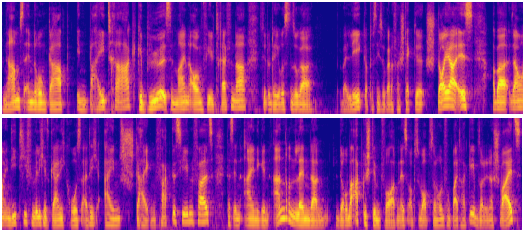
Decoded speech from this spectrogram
Namensänderung gab in Beitrag. Gebühr ist in meinen Augen viel treffender. Es wird unter Juristen sogar überlegt, ob das nicht sogar eine versteckte Steuer ist. Aber sagen wir mal, in die Tiefen will ich jetzt gar nicht großartig einsteigen. Fakt ist jedenfalls, dass in einigen anderen Ländern darüber abgestimmt worden ist, ob es überhaupt so einen Rundfunkbeitrag geben soll. In der Schweiz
